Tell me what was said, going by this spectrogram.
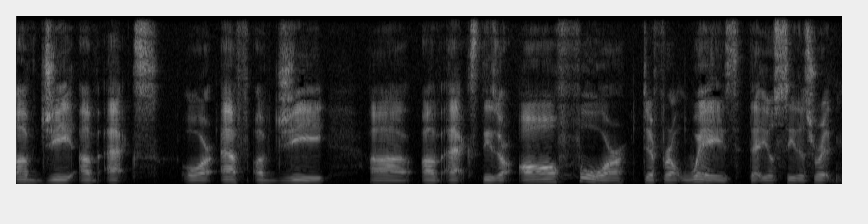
of G of X or f of g uh, of x. These are all four different ways that you'll see this written.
